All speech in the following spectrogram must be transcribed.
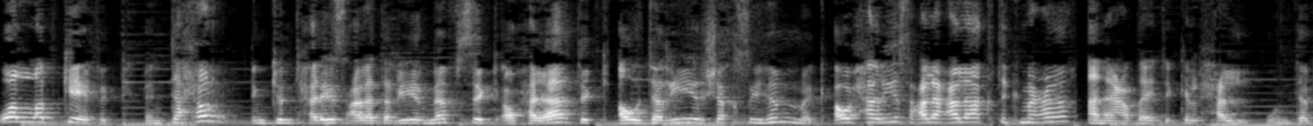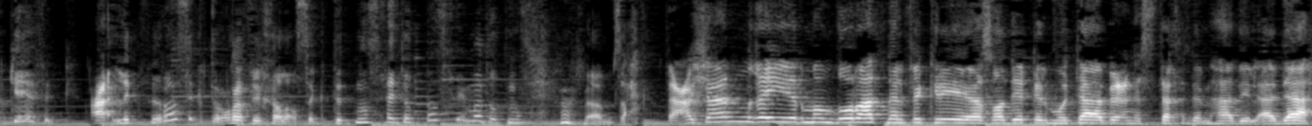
والله بكيفك. انت حر. إن كنت حريص على تغيير نفسك أو حياتك أو تغيير شخص يهمك أو حريص على علاقتك معاه أنا أعطيتك الحل وأنت بكيفك. عقلك في راسك تعرفي خلاصك. تتنصحي تتنصحي ما تتنصحي لا أمزح. فعشان نغير منظوراتنا الفكرية يا صديقي المتابع نستخدم هذه الأداة.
